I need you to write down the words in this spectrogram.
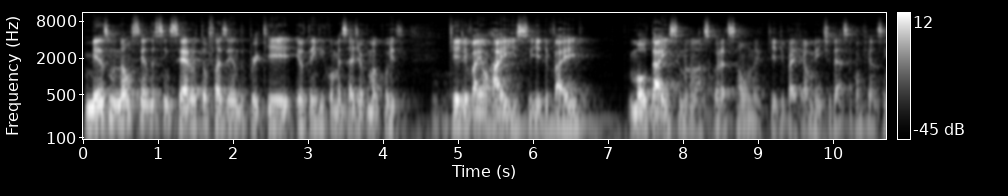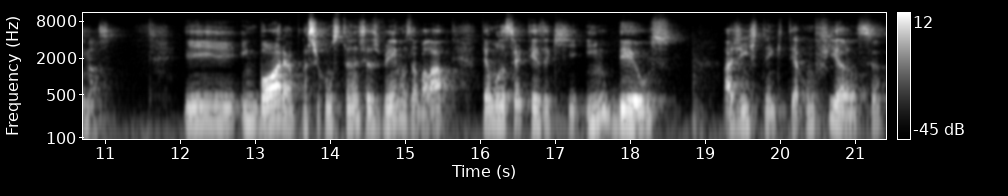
mesmo não sendo sincero, eu estou fazendo porque eu tenho que começar de alguma coisa. Uhum. Que ele vai honrar isso e ele vai moldar isso no nosso coração, né? Que ele vai realmente dar essa confiança em nós. E embora as circunstâncias venham nos abalar, temos a certeza que em Deus a gente tem que ter a confiança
